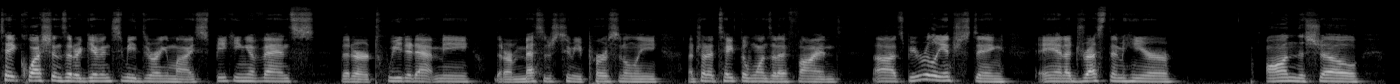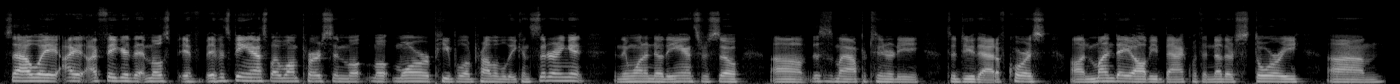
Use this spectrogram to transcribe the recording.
take questions that are given to me during my speaking events, that are tweeted at me, that are messaged to me personally. I try to take the ones that I find uh, to be really interesting and address them here on the show. So that way, I, I figure that most if, if it's being asked by one person, mo- mo- more people are probably considering it and they want to know the answer. So uh, this is my opportunity to do that. Of course, on Monday I'll be back with another story um,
